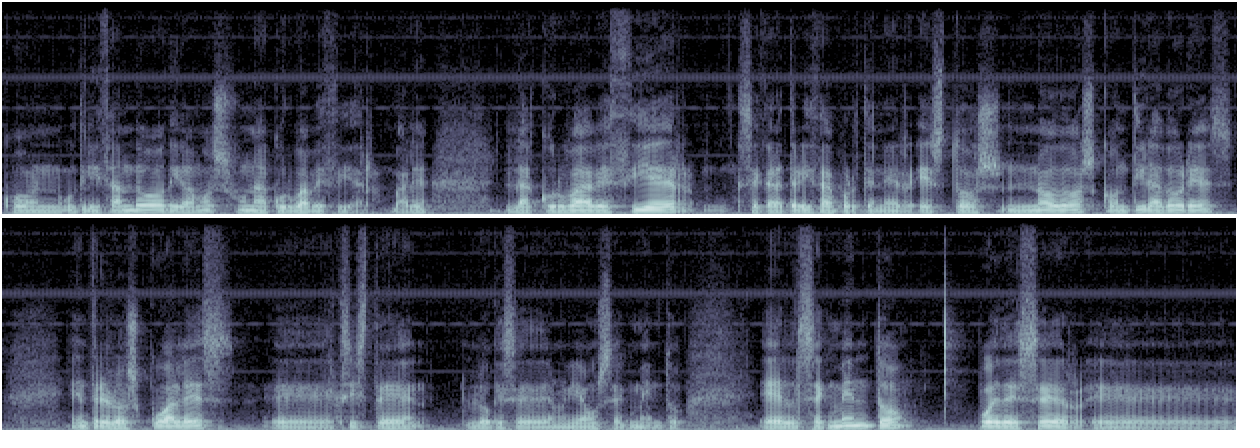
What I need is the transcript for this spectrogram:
con, utilizando, digamos, una curva Bézier, ¿vale? La curva Bézier se caracteriza por tener estos nodos con tiradores entre los cuales eh, existe lo que se denomina un segmento. El segmento puede ser, eh,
